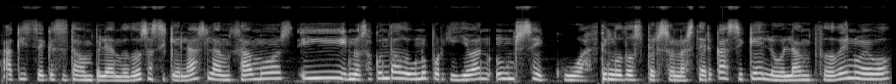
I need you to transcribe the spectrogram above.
Aquí sé que se estaban peleando dos, así que las lanzamos y nos ha contado uno porque llevan un secuaz. Tengo dos personas cerca, así que lo lanzo de nuevo.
